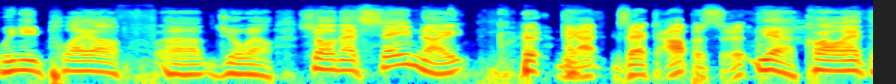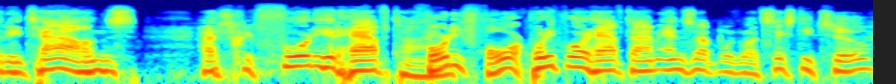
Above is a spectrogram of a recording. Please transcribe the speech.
We need playoff uh, Joel. So on that same night, the o- exact opposite. yeah, Karl-Anthony Towns has like 40 at halftime. 44. 44 at halftime, ends up with what, 62?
